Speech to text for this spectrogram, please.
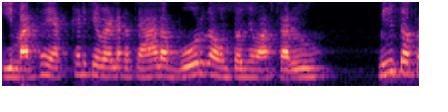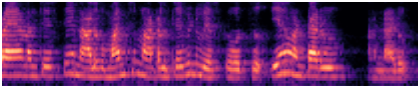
ఈ మధ్య ఎక్కడికి వెళ్ళక చాలా బోరుగా ఉంటుంది మాస్టారు. మీతో ప్రయాణం చేస్తే నాలుగు మంచి మాటలు చెవిని వేసుకోవచ్చు. ఏమంటారు? అన్నాడు.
